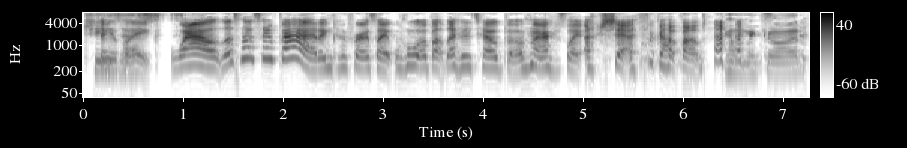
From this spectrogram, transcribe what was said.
Jesus. So he's like, wow, that's not so bad. And Courfeyrac like, well, what about the hotel bill? And Marius like, oh shit, I forgot about that. Oh my god.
